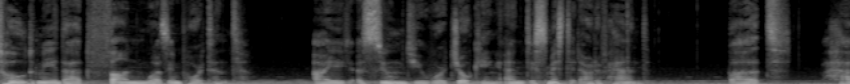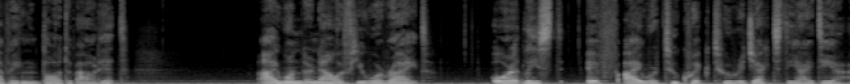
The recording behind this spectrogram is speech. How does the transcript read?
told me that fun was important. I assumed you were joking and dismissed it out of hand. But, having thought about it, I wonder now if you were right. Or at least if I were too quick to reject the idea.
